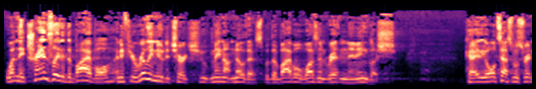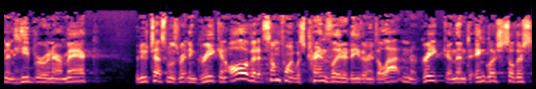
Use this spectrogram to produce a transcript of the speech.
when they translated the Bible, and if you're really new to church, you may not know this, but the Bible wasn't written in English. Okay, the Old Testament was written in Hebrew and Aramaic. The New Testament was written in Greek, and all of it at some point was translated either into Latin or Greek and then to English. So there's,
